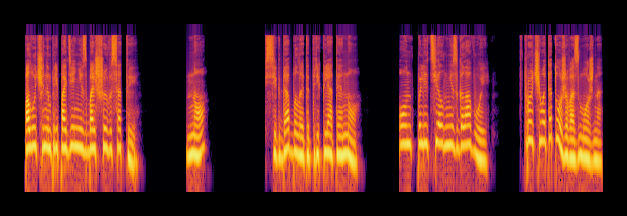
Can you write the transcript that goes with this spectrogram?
полученным при падении с большой высоты. Но... Всегда было это треклятое «но». Он полетел вниз головой. Впрочем, это тоже возможно.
